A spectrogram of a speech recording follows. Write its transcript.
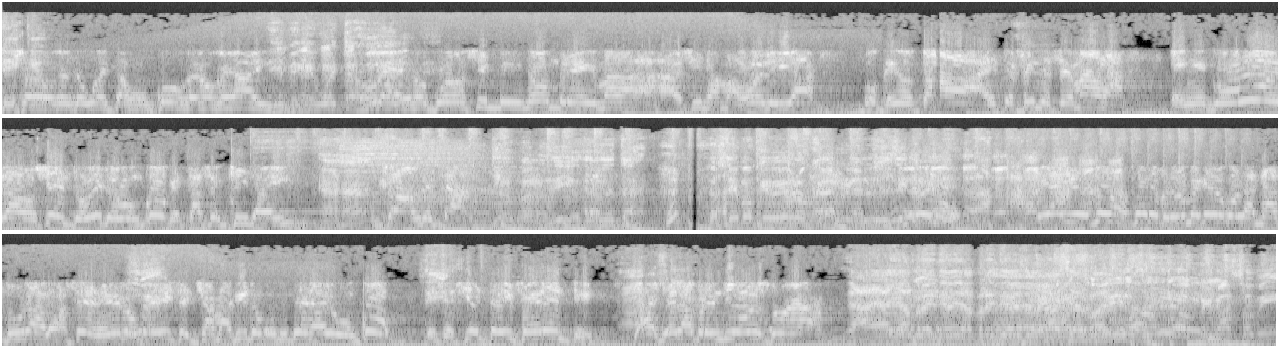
Ya es que- qué vuelta. Bonco, que es lo que hay. Dime qué vuelta, Mira, Joel. yo no puedo decir mi nombre más, así nada más Joel y ya. Porque yo estaba este fin de semana en el Gobó de la 200, ¿viste? Bonco, que está cerquita ahí. Ajá. ¿Tú sabes dónde está? Yo, bueno, sí, yo sé dónde está. Lo sé porque veo los carros, las lucecitas. Bueno, ahí hay todas hacer, pero yo me quedo con las naturales a hacer. Es lo que dice el chamaquito que tú tienes ahí, Bonco, que se siente diferente. Ya, ya él aprendió eso, ya. Ya, ya, ya aprendió, ya aprendió eso. Gracias, hermanito. Me gasto bien.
